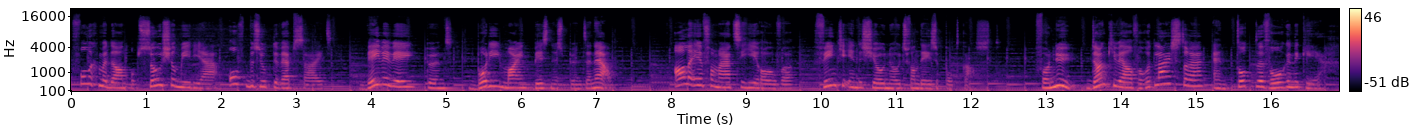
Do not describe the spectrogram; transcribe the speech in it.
Volg me dan op social media of bezoek de website www.bodymindbusiness.nl. Alle informatie hierover vind je in de show notes van deze podcast. Voor nu, dankjewel voor het luisteren en tot de volgende keer.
